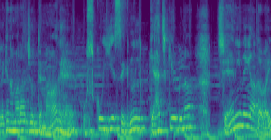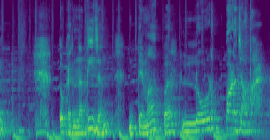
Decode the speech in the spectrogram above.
लेकिन हमारा जो दिमाग है, उसको ये सिग्नल कैच किए बिना चैन ही नहीं आता भाई। तो फिर नतीजन दिमाग पर लोड पड़ जाता है।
